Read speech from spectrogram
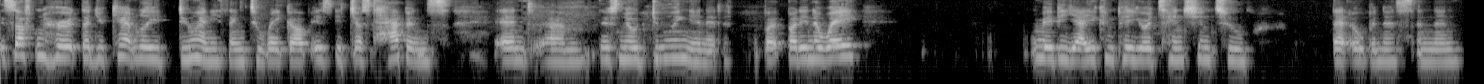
it's often heard that you can't really do anything to wake up is it just happens and um, there's no doing in it but but in a way maybe yeah you can pay your attention to that openness and then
